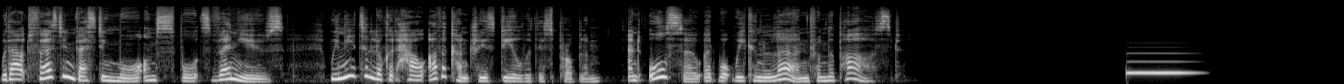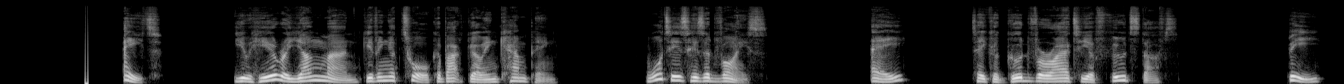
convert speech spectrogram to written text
without first investing more on sports venues we need to look at how other countries deal with this problem and also at what we can learn from the past. Eight. You hear a young man giving a talk about going camping. What is his advice? A. Take a good variety of foodstuffs. B.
